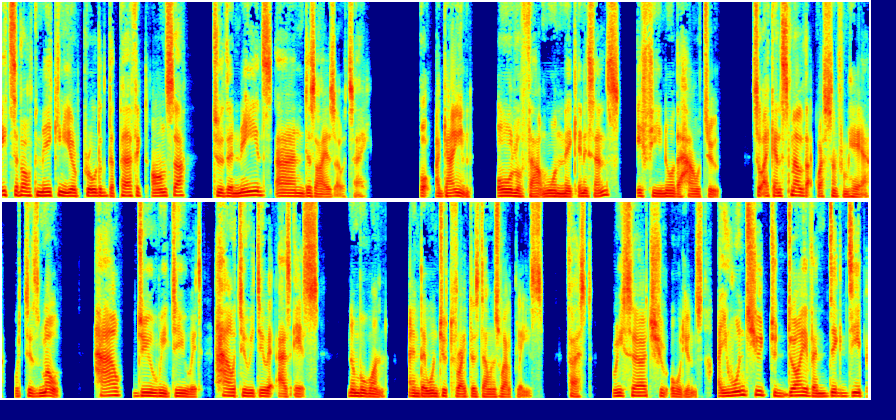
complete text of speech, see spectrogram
It's about making your product the perfect answer to the needs and desires, I would say. But again, all of that won't make any sense if you know the how to. So I can smell that question from here, which is Mo, how do we do it? How do we do it as is? Number one, and I want you to write this down as well, please. First, research your audience. I want you to dive and dig deep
